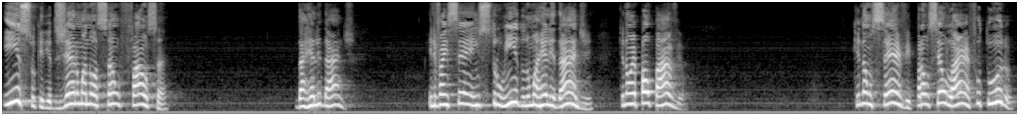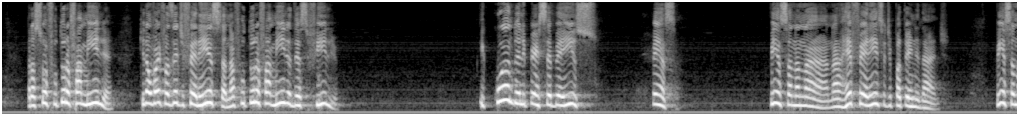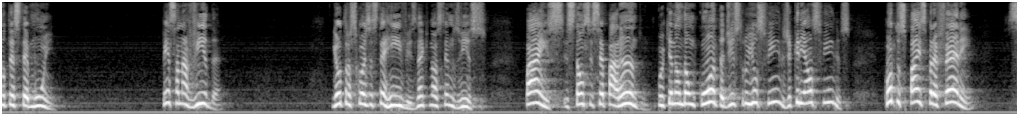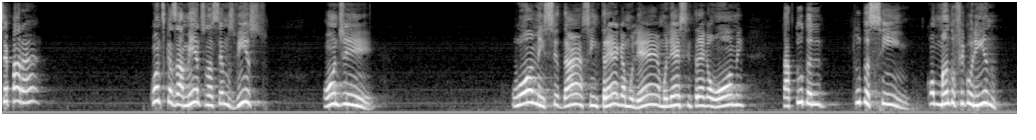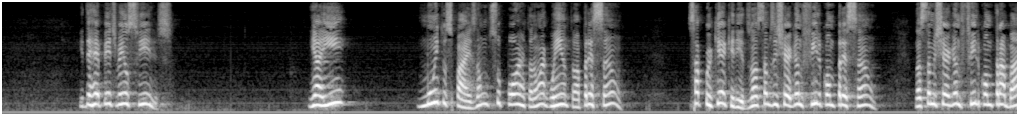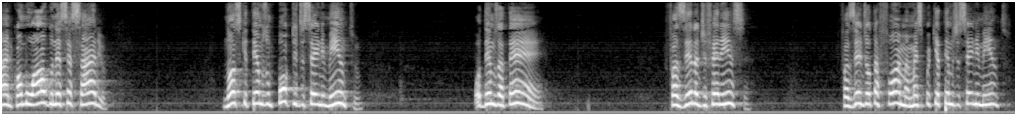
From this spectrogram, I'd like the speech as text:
Isso, queridos, gera uma noção falsa da realidade. Ele vai ser instruído numa realidade que não é palpável que não serve para o seu lar futuro, para a sua futura família, que não vai fazer diferença na futura família desse filho. E quando ele perceber isso, pensa. Pensa na, na, na referência de paternidade. Pensa no testemunho. Pensa na vida. E outras coisas terríveis né, que nós temos visto. Pais estão se separando porque não dão conta de instruir os filhos, de criar os filhos. Quantos pais preferem separar? Quantos casamentos nós temos visto onde o homem se dá, se entrega à mulher, a mulher se entrega ao homem, está tudo, tudo assim, como manda o figurino. E de repente vem os filhos. E aí Muitos pais não suportam, não aguentam a pressão. Sabe por quê, queridos? Nós estamos enxergando filho como pressão. Nós estamos enxergando filho como trabalho, como algo necessário. Nós que temos um pouco de discernimento, podemos até fazer a diferença. Fazer de outra forma, mas porque temos discernimento.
